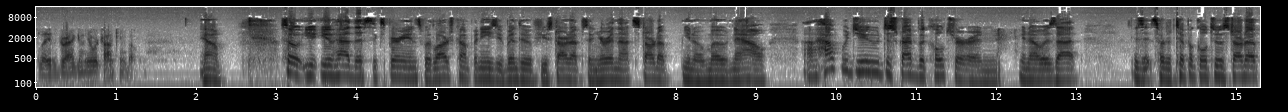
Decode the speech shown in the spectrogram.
slay the dragon you were talking about. Yeah. So you, have had this experience with large companies. You've been to a few startups, and you're in that startup, you know, mode now. Uh, how would you describe the culture? And you know, is that is it sort of typical to a startup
